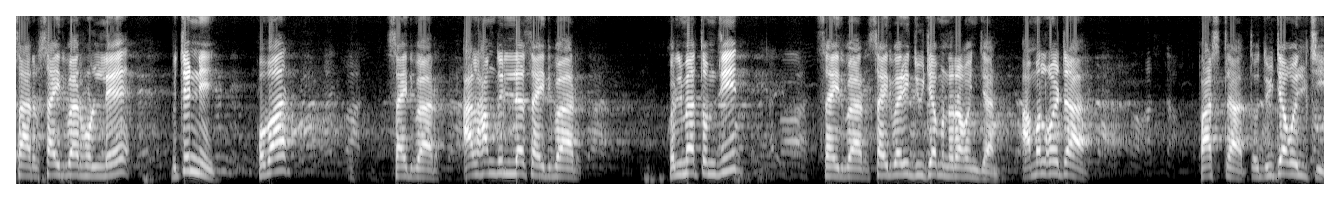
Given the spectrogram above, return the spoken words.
স্যার সাইডবার হলে বুঝছেন নি? কবার? সাইডবার আলহামদুলিল্লাহ সাইডবার কলিমা তমজিদ? সাইডবার সাইডবারই দুইটা মনে রাখুন যান। আমল কয়টা? পাঁচটা। তো দুইটা কলছি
